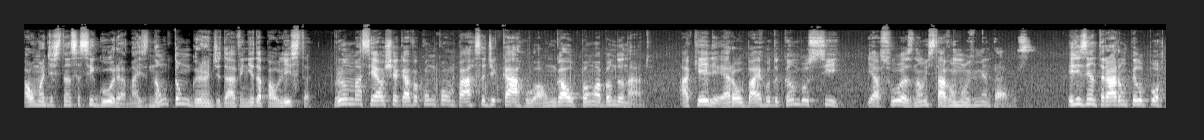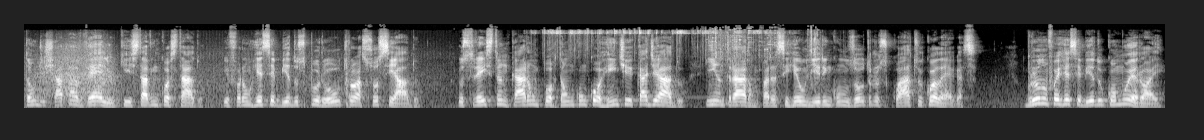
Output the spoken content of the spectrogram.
A uma distância segura, mas não tão grande da Avenida Paulista, Bruno Maciel chegava com um comparsa de carro a um galpão abandonado. Aquele era o bairro do Cambuci e as ruas não estavam movimentadas. Eles entraram pelo portão de chapa velho que estava encostado e foram recebidos por outro associado. Os três trancaram o portão com corrente e cadeado e entraram para se reunirem com os outros quatro colegas. Bruno foi recebido como herói,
